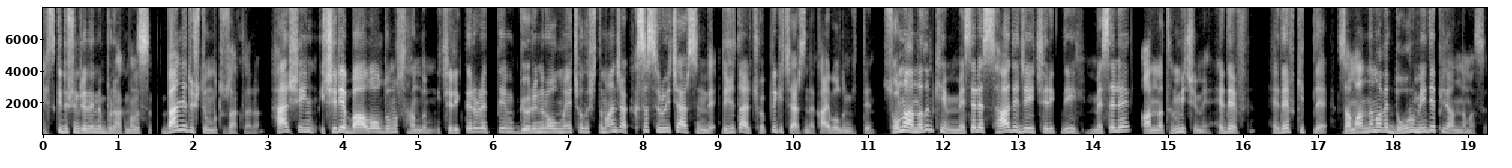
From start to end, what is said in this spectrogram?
eski düşüncelerini bırakmalısın. Ben de düştüm bu tuzaklara. Her şeyin içeriye bağlı olduğunu sandım. İçerikler ürettim, görünür olmaya çalıştım ancak kısa süre içerisinde, dijital çöplük içerisinde kayboldum gittim. Sonra anladım ki mesele sadece içerik değil. Mesele anlatım biçimi, hedef, Hedef kitle, zamanlama ve doğru medya planlaması.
